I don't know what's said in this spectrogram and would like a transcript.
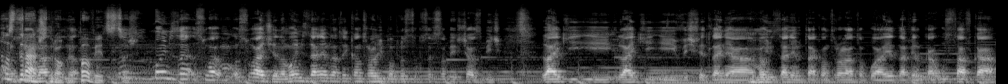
No zdradź Na- trochę, na- powiedz coś. No, moim zda- słucha- słuchajcie, no moim zdaniem na tej kontroli po prostu ktoś sobie chciał zbić lajki i, lajki i wyświetlenia. Mhm. Moim zdaniem ta kontrola to była jedna wielka ustawka.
